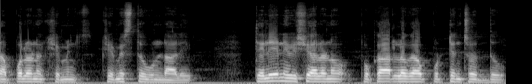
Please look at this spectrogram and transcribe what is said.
తప్పులను క్షమి క్షమిస్తూ ఉండాలి. తెలియని విషయాలను పుకార్లుగా పుట్టించవద్దు.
